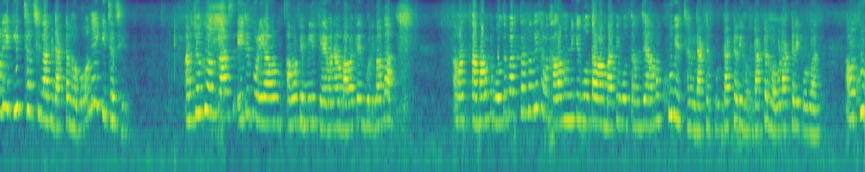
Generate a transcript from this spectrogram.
অনেক ইচ্ছা ছিল আমি ডাক্তার হব, অনেক ইচ্ছা ছিল। আমি যখন ক্লাস এইটে পড়ি, আমার আমার ফ্যামিলিকে মানে আমার বাবাকে আমি বলি, বাবা, আমার বাবাকে বলতে পারতাম না দেখে, আমার খালা মাম্মিকে বলতাম, আমার মাকে বলতাম যে, আমার খুব ইচ্ছা আমি ডাক্তার ডাক্তারই হব, ডাক্তার হব, ডাক্তারই পড়ব আমার খুব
